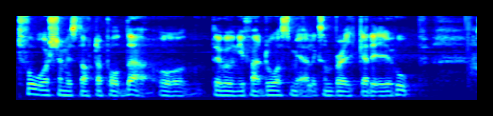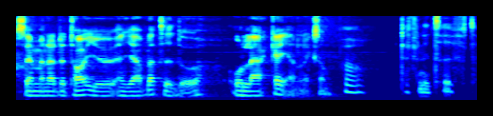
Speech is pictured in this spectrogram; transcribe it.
två år sedan vi startade podda och det var ungefär då som jag liksom breakade ihop. Så jag menar, det tar ju en jävla tid att, att läka igen liksom. Ja, definitivt.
